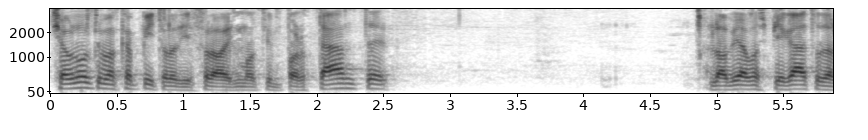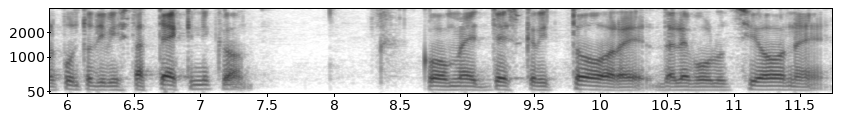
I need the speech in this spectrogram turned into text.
C'è un ultimo capitolo di Freud molto importante, lo abbiamo spiegato dal punto di vista tecnico come descrittore dell'evoluzione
